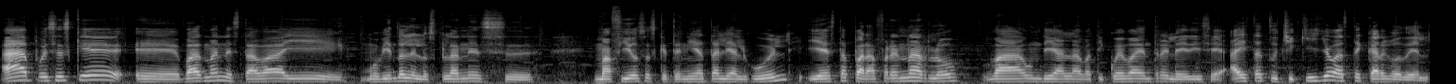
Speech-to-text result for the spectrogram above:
ah, pues es que eh, Batman estaba ahí moviéndole los planes eh, mafiosos que tenía Talia al Ghul y esta para frenarlo va un día a la baticueva, entra y le dice, ahí está tu chiquillo, hazte cargo de él.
